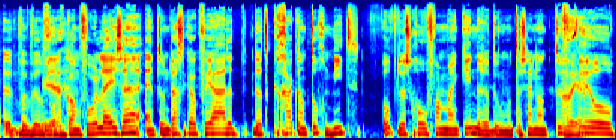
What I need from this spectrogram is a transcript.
we wilden voor, Ja. komen voorlezen. En toen dacht ik ook van ja, dat, dat ga ik dan toch niet op de school van mijn kinderen doen. Want er zijn dan te Oh ja. veel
